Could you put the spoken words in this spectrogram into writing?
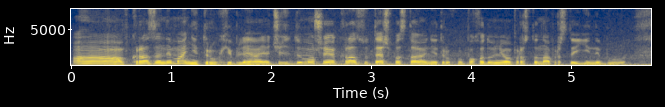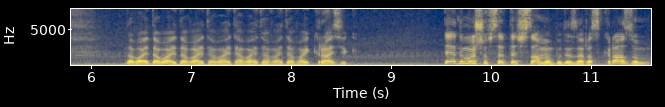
А, в краза нема нітрухи, блін, я чуть думав, що я кразу теж поставив нітруху. Походу в нього просто-напросто її не було. Давай, давай, давай, давай, давай, давай, давай, кразік. Та я думаю, що все те ж саме буде зараз з кразом.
